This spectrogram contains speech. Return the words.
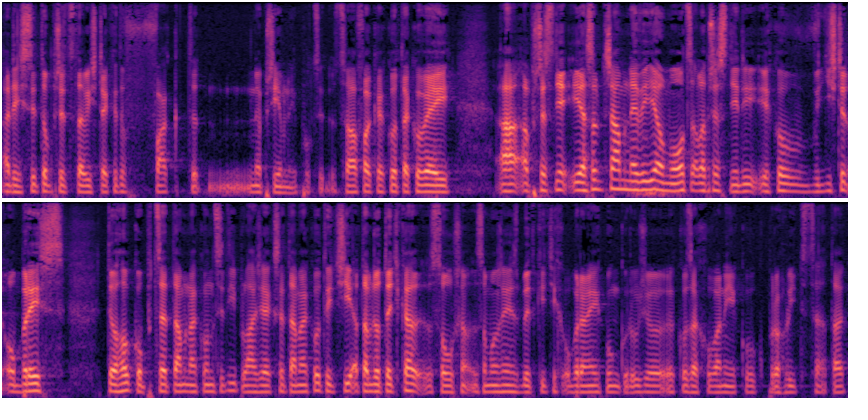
A když si to představíš, tak je to fakt nepříjemný pocit. Docela fakt jako takovej. A, a přesně, já jsem třeba neviděl moc, ale přesně, kdy jako vidíš ten obrys toho kopce tam na konci té pláže, jak se tam jako tyčí a tam do teďka jsou samozřejmě zbytky těch obraných bunkrů, že jako zachovaný jako k prohlídce a tak.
